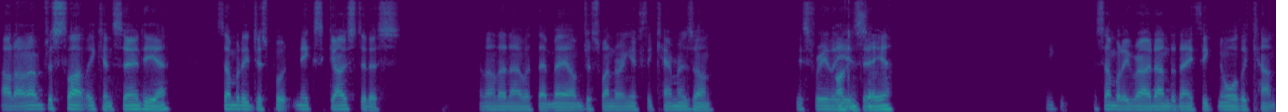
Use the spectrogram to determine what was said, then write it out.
Hold on, I'm just slightly concerned here. Somebody just put Nick's ghosted us. And I don't know what that means. I'm just wondering if the camera's on. This really I can is see it. you. Somebody wrote underneath, ignore the cunt.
